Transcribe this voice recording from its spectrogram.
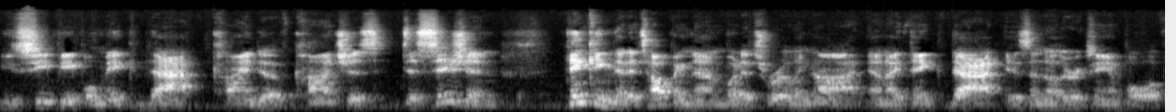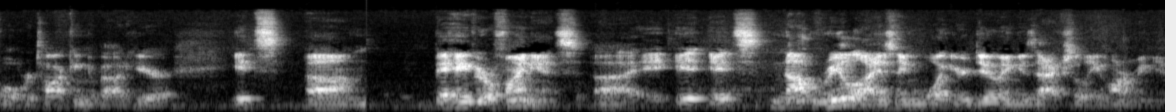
You see people make that kind of conscious decision thinking that it's helping them, but it's really not. And I think that is another example of what we're talking about here. It's um, behavioral finance. Uh, it, it's not realizing what you're doing is actually harming you.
